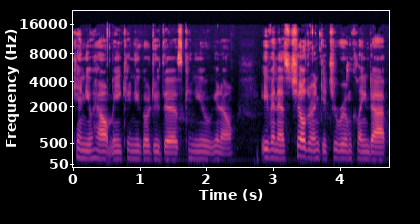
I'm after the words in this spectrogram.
can you help me? Can you go do this? Can you, you know, even as children, get your room cleaned up?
